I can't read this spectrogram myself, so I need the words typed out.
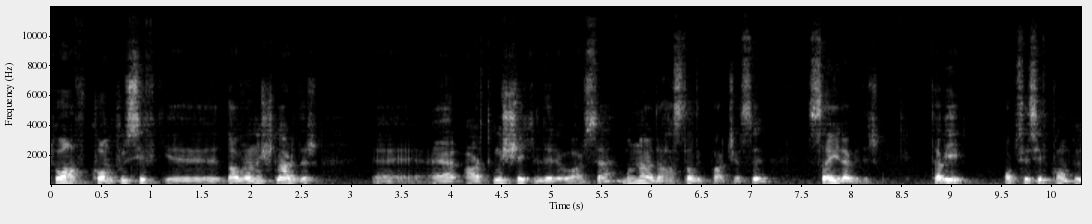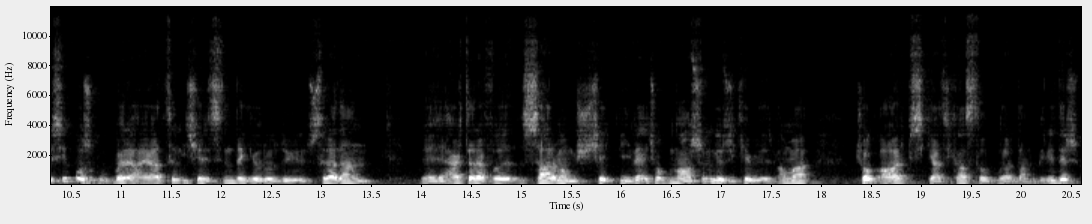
tuhaf, kompulsif e, davranışlardır. E, eğer artmış şekilleri varsa bunlar da hastalık parçası sayılabilir. Tabii obsesif kompulsif bozukluk böyle hayatın içerisinde görüldüğü sıradan e, her tarafı sarmamış şekliyle çok masum gözükebilir. Ama çok ağır psikiyatrik hastalıklardan biridir.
